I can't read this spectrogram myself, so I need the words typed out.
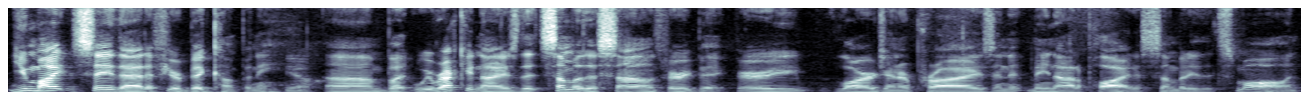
You might say that if you're a big company, yeah. Um, but we recognize that some of this sounds very big, very large enterprise, and it may not apply to somebody that's small. And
